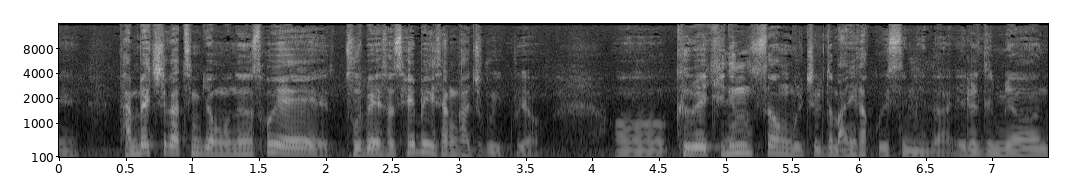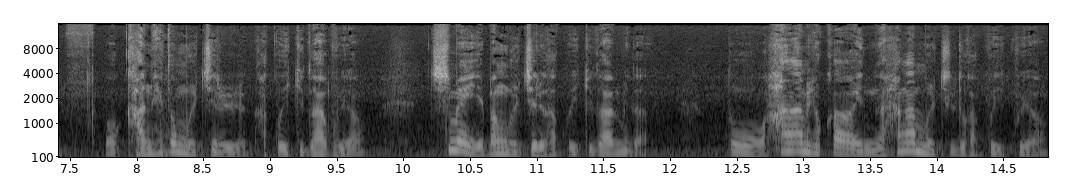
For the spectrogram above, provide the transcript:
예. 단백질 같은 경우는 소의 두 배에서 세 배 이상 가지고 있고요. 어, 그 외 기능성 물질도 많이 갖고 있습니다. 예를 들면 뭐 간 해독 물질을 갖고 있기도 하고요. 치매 예방 물질을 갖고 있기도 합니다. 또 항암 효과가 있는 항암 물질도 갖고 있고요.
